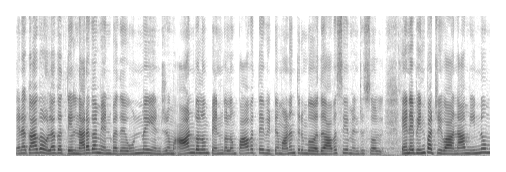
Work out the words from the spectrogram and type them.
எனக்காக உலகத்தில் நரகம் என்பது உண்மை என்றும் ஆண்களும் பெண்களும் பாவத்தை விட்டு மனம் திரும்புவது அவசியம் என்று சொல். என்னை பின்பற்றி வா நாம் இன்னும்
